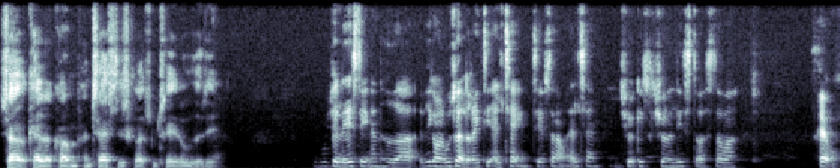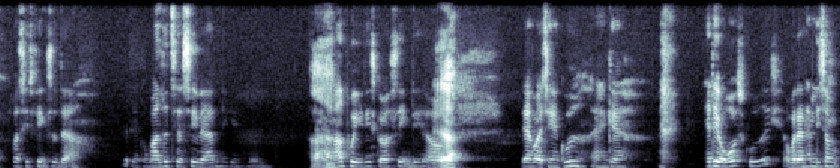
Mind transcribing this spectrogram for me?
så kan der komme fantastiske resultater ud af det. Jeg læste en, han hedder, jeg ved ikke om man udtaler det rigtigt, Altan, til efternavn Altan, en tyrkisk journalist også, der var skrev fra sit fængsel der. Jeg kommer aldrig til at se verden igen. Aha. Meget poetisk også egentlig. Og, ja. ja. hvor jeg tænker, gud, at han kan have det overskud, ikke? Og hvordan han ligesom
